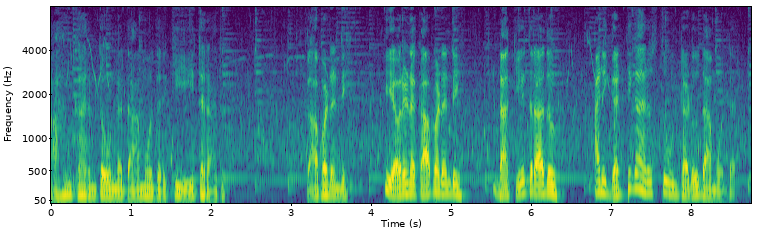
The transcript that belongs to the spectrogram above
అహంకారంతో ఉన్న దామోదర్కి ఈత రాదు. కాపాడండి ఎవరైనా కాపాడండి నాకీత రాదు అని గట్టిగా అరుస్తూ ఉంటాడు దామోదర్.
